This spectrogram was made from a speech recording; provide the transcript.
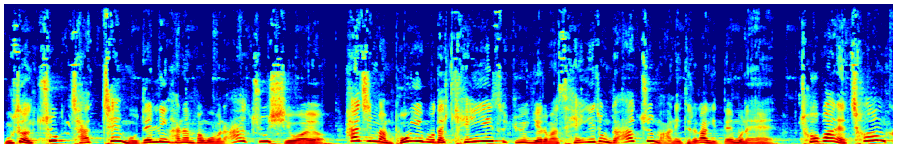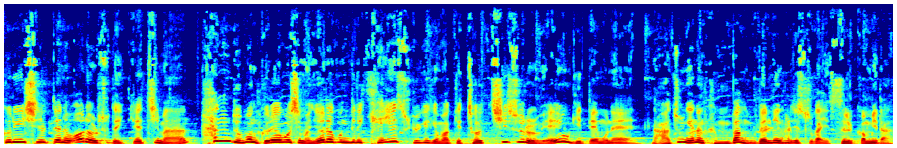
우선 축 자체 모델링 하는 방법은 아주 쉬워요. 하지만 보기보다 KS 규격이 여러분 3개 정도 아주 많이 들어가기 때문에 초반에 처음 그리실 때는 어려울 수도 있겠지만 한두 번 그려보시면 여러분들이 KS 규격에 맞게 저 치수를 외우기 때문에 나중에는 금방 모델링 하실 수가 있을 겁니다.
